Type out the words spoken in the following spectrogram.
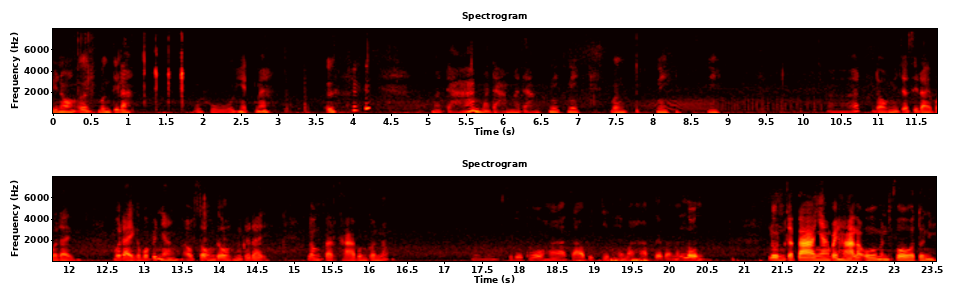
พี่น้อง เอ้ยเบิ่งติล่ะโอ้โหเห็ดนะเออมาดามมาดามมาดามนี่นี่เบิ่งนี่นี่อาดดอกนี่จะสิได้บ่ได้ บ่ได้ก็บ่เป็นหยังเอาสองดอกนี่ก็ได้ลองตัดขาเบิ่งก่อนเนาะโอ้ยสิได้โทรหาสาวพิจิตให้มาหับแต่แบบมันล่นล่นกระตายางไปหาแล้วโอ้มันฟอตัวนี้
